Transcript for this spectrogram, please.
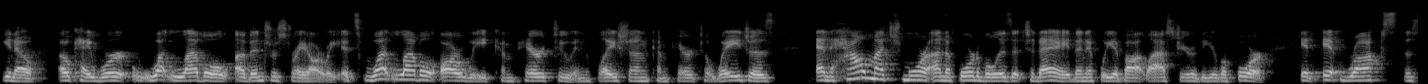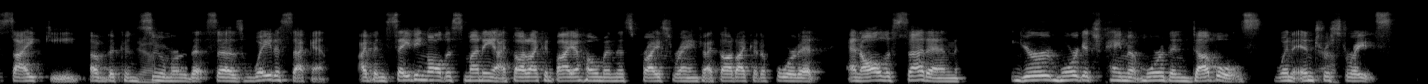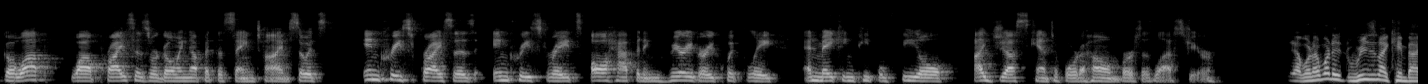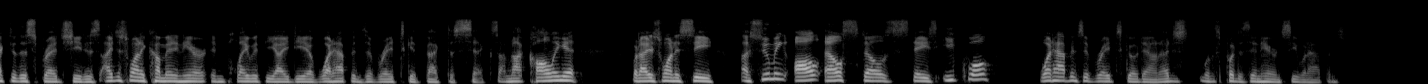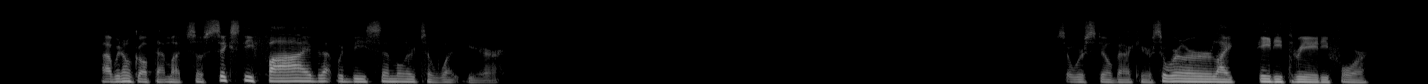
you know, okay, we're what level of interest rate are we? It's what level are we compared to inflation, compared to wages? And how much more unaffordable is it today than if we had bought last year or the year before? It, it rocks the psyche of the consumer that says, wait a second, I've been saving all this money. I thought I could buy a home in this price range. I thought I could afford it. And all of a sudden, your mortgage payment more than doubles when interest rates go up while prices are going up at the same time. So it's increased prices, increased rates, all happening very, very quickly and making people feel I just can't afford a home versus last year. Yeah, what I wanted, the reason I came back to this spreadsheet is I just want to come in here and play with the idea of what happens if rates get back to six. I'm not calling it, but I just want to see, assuming all else still stays equal, what happens if rates go down? I just, well, let's put this in here and see what happens. Uh, we don't go up that much. So 65, that would be similar to what year? So we're still back here. So we're like 83, 84.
